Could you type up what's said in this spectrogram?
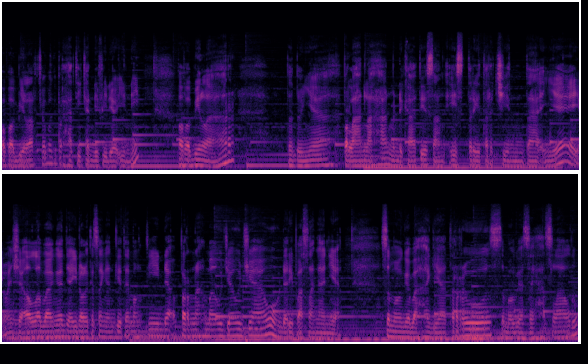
Papa Bilar. Coba diperhatikan di video ini. Papa Bilar Tentunya perlahan-lahan mendekati sang istri tercinta. Yeay, Masya Allah banget ya idola kesayangan kita emang tidak pernah mau jauh-jauh dari pasangannya. Semoga bahagia terus, semoga sehat selalu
